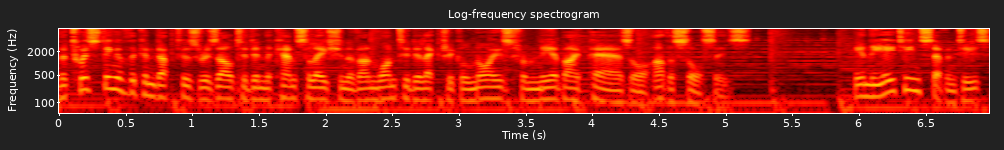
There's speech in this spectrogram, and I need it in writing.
The twisting of the conductors resulted in the cancellation of unwanted electrical noise from nearby pairs or other sources. In the 1870s,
